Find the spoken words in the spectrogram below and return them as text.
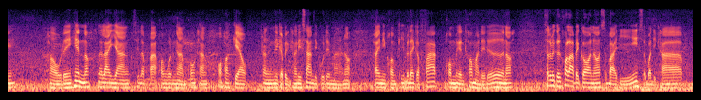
าได้เห็นเนาะหลายๆอย่างศิลปะความงดงามของทางหอพระแก้วครั้งนี้ก็เป็นครั้งที่สามที่กูได้มาเนาะใครมีความคิดไม่ได้กับฝากคอมเมนต์เข้ามาเด้อเนาะสำหรับวันนี้ก็ขอลาไปก่อนเนาะสบายดี สวัสดีครับ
